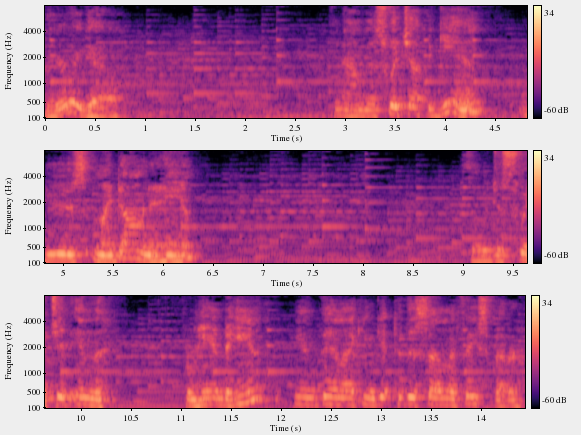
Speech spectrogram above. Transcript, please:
There we go. So now I'm going to switch up again, use my dominant hand. So we just switch it in the from hand to hand, and then I can get to this side of my face better.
